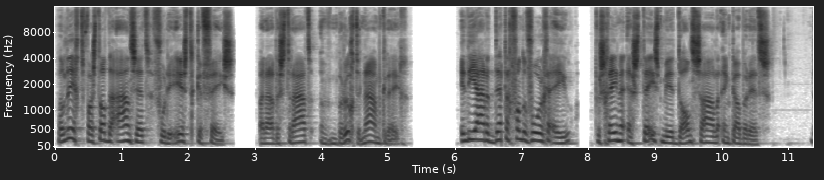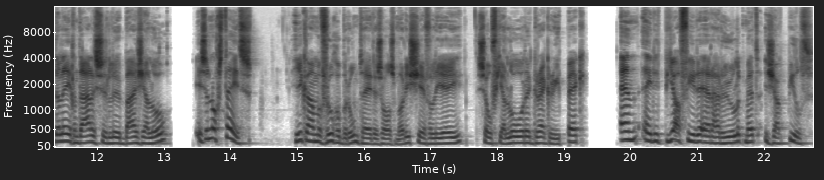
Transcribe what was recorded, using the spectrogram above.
Wellicht was dat de aanzet voor de eerste cafés, waarna de straat een beruchte naam kreeg. In de jaren 30 van de vorige eeuw verschenen er steeds meer danszalen en cabarets. De legendarische Le Bajalot is er nog steeds. Hier kwamen vroeger beroemdheden zoals Maurice Chevalier, Sophia Loren, Gregory Peck en Edith Piaf vierde er haar huwelijk met Jacques Piels.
